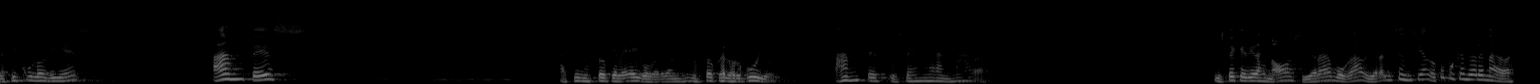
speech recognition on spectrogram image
Versículo 10. Antes, aquí nos toca el ego, ¿verdad? Nos toca el orgullo. Antes ustedes no eran nada. Y usted que dirá, no, si yo era abogado, yo era licenciado, ¿cómo que no era nada?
